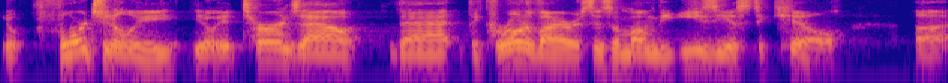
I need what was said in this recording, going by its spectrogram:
You know, fortunately, you know, it turns out that the coronavirus is among the easiest to kill. Uh,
